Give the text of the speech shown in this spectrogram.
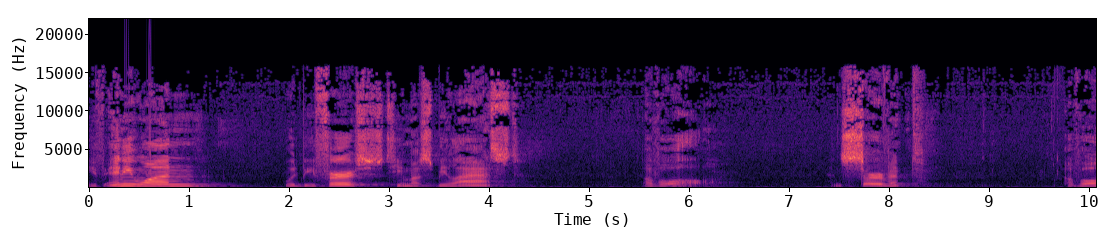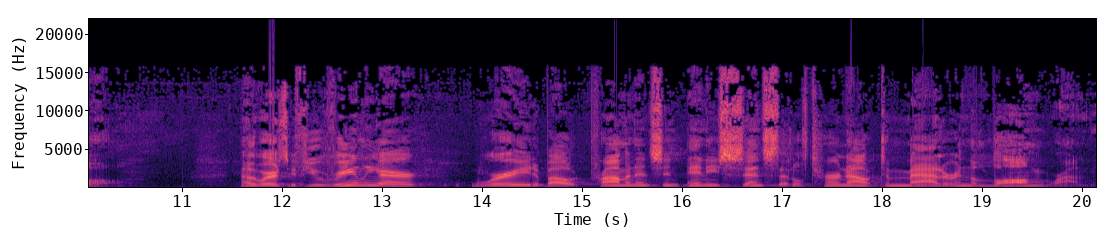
if anyone would be first, he must be last of all, and servant of all. In other words, if you really are worried about prominence in any sense that'll turn out to matter in the long run,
